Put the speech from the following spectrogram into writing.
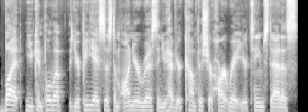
but you can pull up your PDA system on your wrist and you have your compass, your heart rate, your team status,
